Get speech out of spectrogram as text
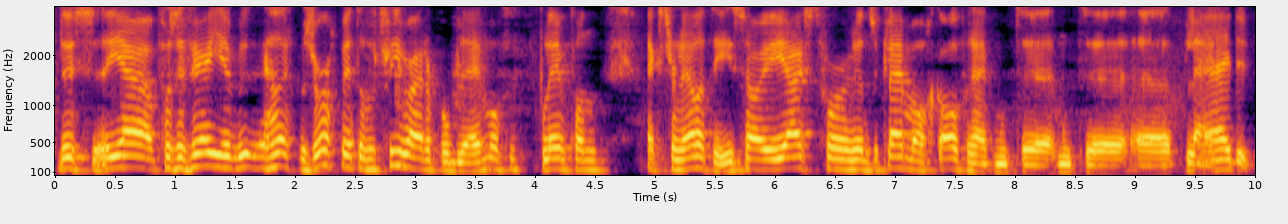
Dus eh, ja, voor zover je heel erg bezorgd bent over het freerider probleem of het probleem van externalities, zou je juist voor een zo klein mogelijke overheid moeten, moeten eh, pleiten.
